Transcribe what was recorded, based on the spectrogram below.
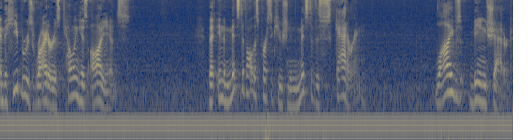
And the Hebrews writer is telling his audience that in the midst of all this persecution, in the midst of this scattering, lives being shattered,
